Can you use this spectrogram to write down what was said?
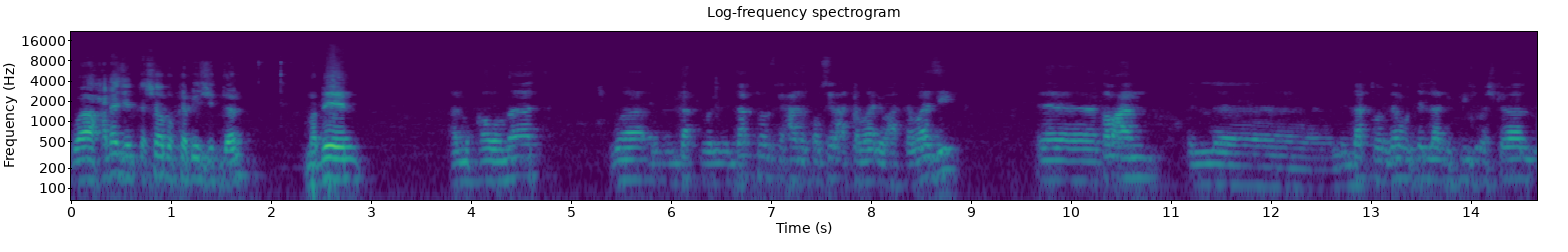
وحنجد تشابه كبير جدا ما بين المقاومات وال inductors في حاله التوصيل على التوالي وعلى التوازي. آه، طبعا ال inductor زي ما قلت لك بتيجي اشكال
